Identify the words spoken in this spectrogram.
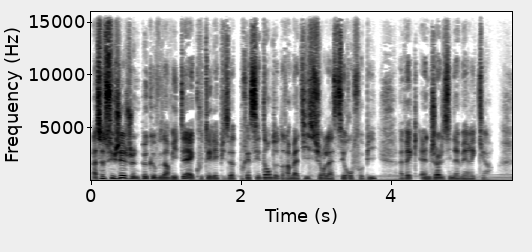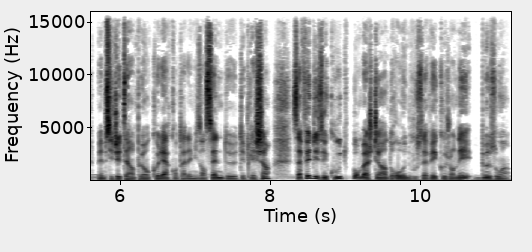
À ce sujet, je ne peux que vous inviter à écouter l'épisode précédent de Dramatis sur la sérophobie avec Angels in America. Même si j'étais un peu en colère quant à la mise en scène de Desplechin, ça fait des écoutes pour m'acheter un drone, vous savez que j'en ai besoin.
